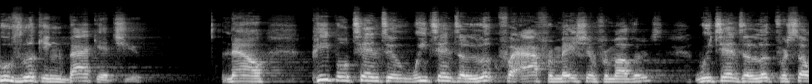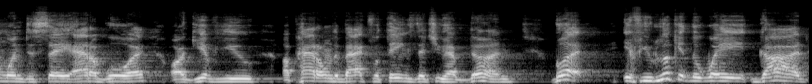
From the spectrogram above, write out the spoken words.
who's looking back at you? Now, people tend to, we tend to look for affirmation from others. We tend to look for someone to say, boy," or give you a pat on the back for things that you have done. But if you look at the way God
